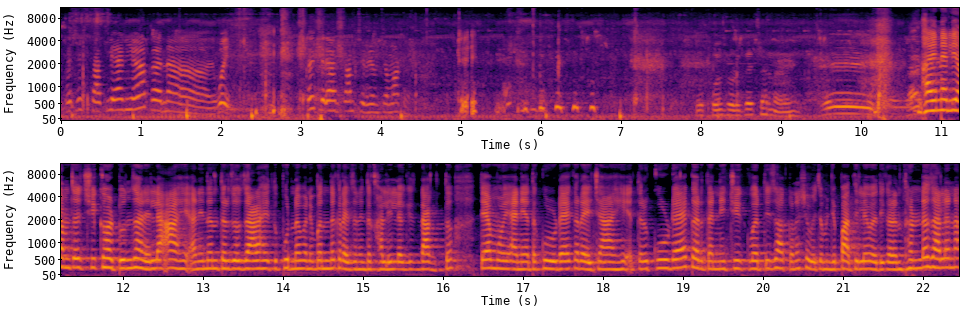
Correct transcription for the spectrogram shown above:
तसेच टाकले आणि या का ना वय काहीतरी आमच्या फोन सोडून फायनली आमचा चिक हटून झालेला आहे आणि नंतर जो जाळ आहे तो पूर्णपणे बंद करायचा नाही तर खाली लगेच टाकतं त्यामुळे आणि आता कुरड्या करायच्या आहे. तर कुरड्या करताना चिकवरती झाकणं शेवायचं म्हणजे पातेल्यावरती कारण थंड झालं ना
